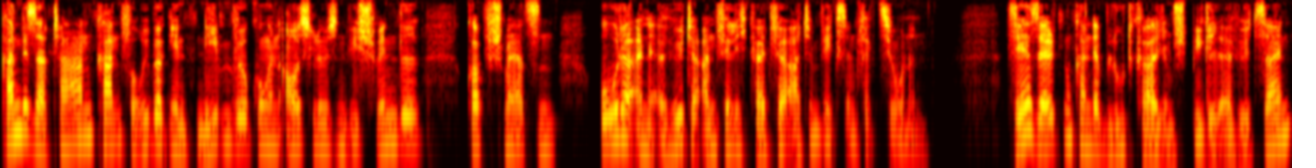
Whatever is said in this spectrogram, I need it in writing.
Candesartan kann vorübergehend Nebenwirkungen auslösen wie Schwindel, Kopfschmerzen oder eine erhöhte Anfälligkeit für Atemwegsinfektionen. Sehr selten kann der Blutkaliumspiegel erhöht sein,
